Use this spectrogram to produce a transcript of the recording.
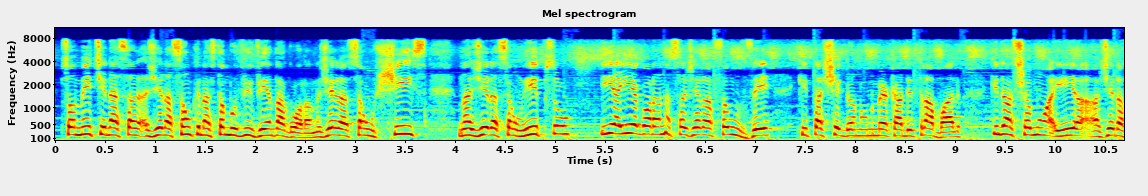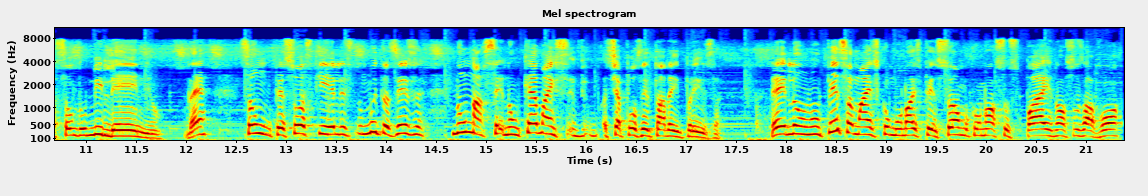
principalmente nessa geração que nós estamos vivendo agora, na geração X, na geração Y e aí agora nessa geração Z que está chegando no mercado de trabalho, que nós chamamos aí a geração do milênio, né? São pessoas que eles muitas vezes não nascer, não quer mais se aposentar da empresa ele não, não, pensa mais como nós pensamos, como nossos pais, nossos avós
